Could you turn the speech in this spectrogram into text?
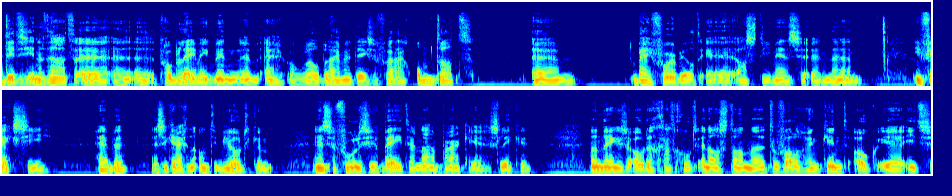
dit is inderdaad uh, uh, het probleem. Ik ben eigenlijk ook wel blij met deze vraag. Omdat ehm, bijvoorbeeld als die mensen een infectie hebben... en ze krijgen een antibioticum... en ze voelen zich beter na een paar keer slikken... dan denken ze, oh, dat gaat goed. En als dan toevallig hun kind ook iets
